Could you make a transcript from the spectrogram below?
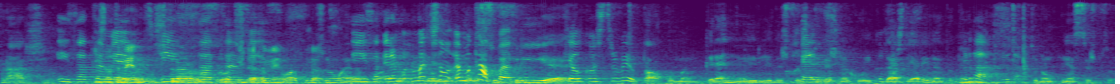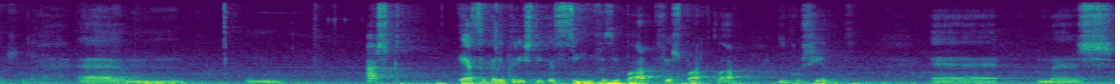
frágil. Exatamente. Exatamente. Para mostrar aos outros que era Exatamente. forte, mas não era. Exa- forte. Era uma, questão, Ele- é uma ele capa Sofria, que ele construiu. tal como a grande maioria das pessoas que tu Correto. vês na rua e que Correto. dás diariamente. Verdade, verdade. Tu não conheces as pessoas. Hum, acho que essa característica sim fazia parte, fez parte, claro, inconsciente, Eh, mas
